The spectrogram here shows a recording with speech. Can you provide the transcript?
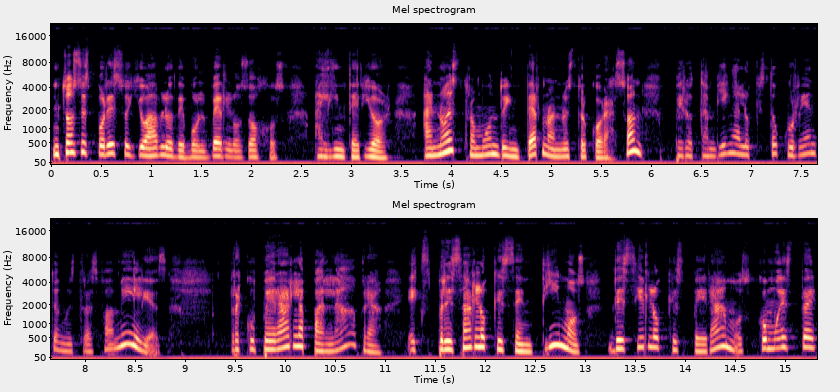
Entonces, por eso yo hablo de volver los ojos al interior, a nuestro mundo interno, a nuestro corazón, pero también a lo que está ocurriendo en nuestras familias. Recuperar la palabra, expresar lo que sentimos, decir lo que esperamos, como este,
